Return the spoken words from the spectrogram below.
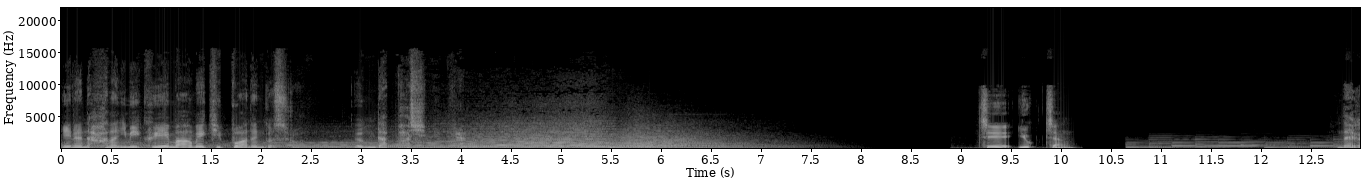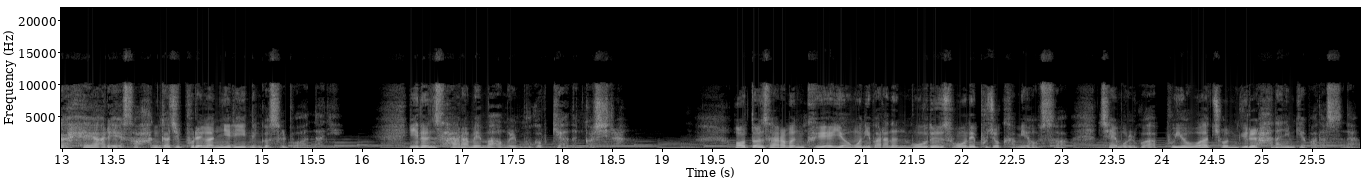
이는 하나님이 그의 마음에 기뻐하는 것으로 응답하심이니라. 제 6장 내가 해 아래에서 한 가지 불행한 일이 있는 것을 보았나니 이는 사람의 마음을 무겁게 하는 것이라. 어떤 사람은 그의 영혼이 바라는 모든 소원에 부족함이 없어 재물과 부요와 존귀를 하나님께 받았으나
